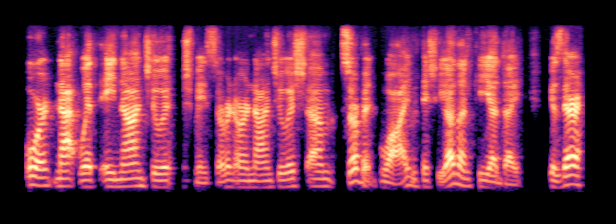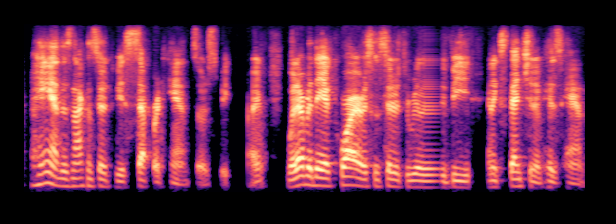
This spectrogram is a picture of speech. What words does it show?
Or not with a non-Jewish maidservant or a non-Jewish um, servant. Why? Because their hand is not considered to be a separate hand, so to speak, right? Whatever they acquire is considered to really be an extension of his hand.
